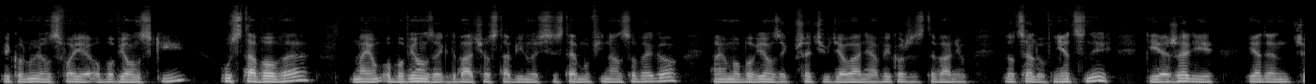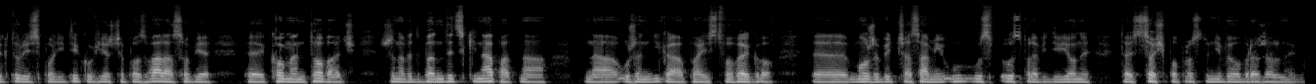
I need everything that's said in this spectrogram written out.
wykonują swoje obowiązki ustawowe, mają obowiązek dbać o stabilność systemu finansowego, mają obowiązek przeciwdziałania wykorzystywaniu do celów niecnych i jeżeli jeden czy któryś z polityków jeszcze pozwala sobie e, komentować, że nawet bandycki napad na, na urzędnika państwowego e, może być czasami usprawiedliwiony, to jest coś po prostu niewyobrażalnego.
